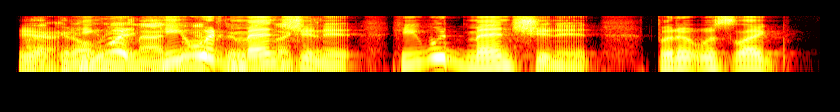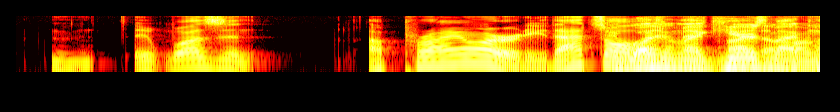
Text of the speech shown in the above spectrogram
yeah, I could he only would, imagine. he would it was, like, mention it. He would mention it, but it was like it wasn't a priority. That's all. I wasn't like here's my hungry.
